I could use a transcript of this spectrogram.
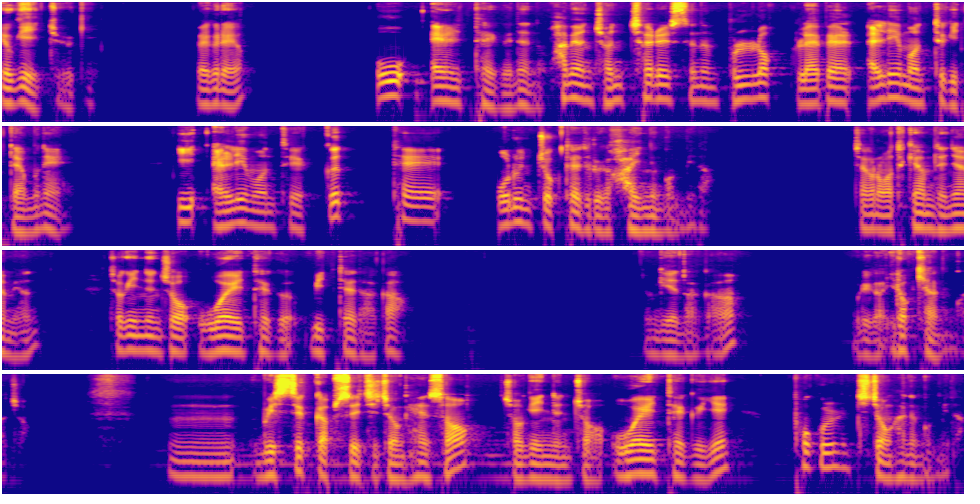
여기 있죠, 여기 왜 그래요? OL 태그는 화면 전체를 쓰는 block level element이기 때문에 이 element의 끝에 오른쪽 테두리가 가 있는 겁니다 자, 그럼 어떻게 하면 되냐면 저기 있는 저 OL 태그 밑에다가 여기에다가 우리가 이렇게 하는 거죠. 음, width 값을 지정해서 저기 있는 저 OL 태그에 폭을 지정하는 겁니다.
